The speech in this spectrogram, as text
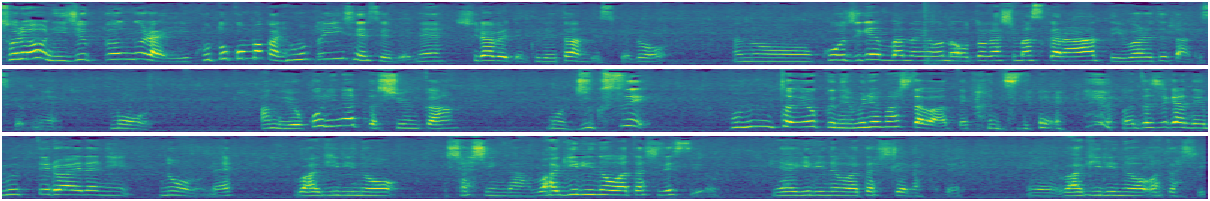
それを20分ぐらい事細かに本当いい先生でね調べてくれたんですけどあの工事現場のような音がしますからって言われてたんですけどね。もうあの横になった瞬間もう熟睡。本当よく眠れましたわって感じで 私が眠ってる間に脳のね輪切りの写真が輪切りの私ですよ。矢切りの私じゃなくて、えー、輪切りの私、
